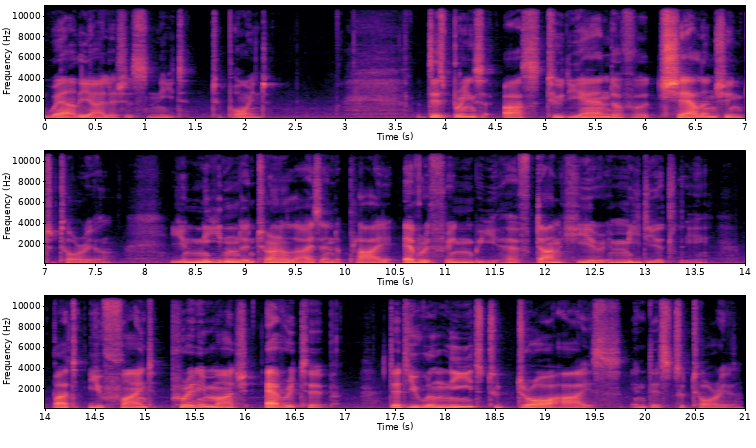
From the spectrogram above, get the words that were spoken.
where the eyelashes need to point. This brings us to the end of a challenging tutorial. You needn't internalize and apply everything we have done here immediately but you find pretty much every tip that you will need to draw eyes in this tutorial.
